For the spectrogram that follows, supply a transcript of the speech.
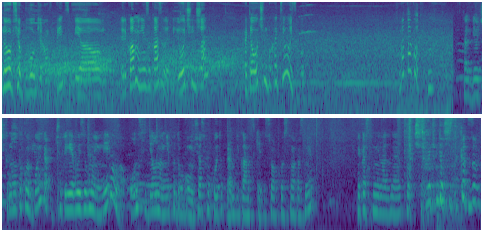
ну и вообще блогерам, в принципе, а, рекламу не заказывает. И очень жаль. Хотя очень бы хотелось бы. Вот так вот. Так, девочки, ну вот такой бомбер, что-то я его зимой мерила, он сидел на мне по-другому. Сейчас он какой-то прям гигантский, это 48 размер. Мне кажется, мне надо, наверное, 44 даже заказывать.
